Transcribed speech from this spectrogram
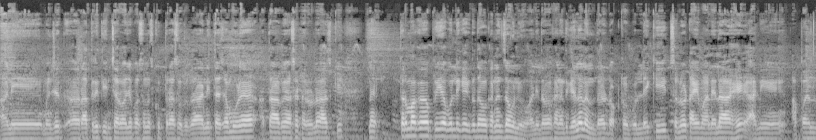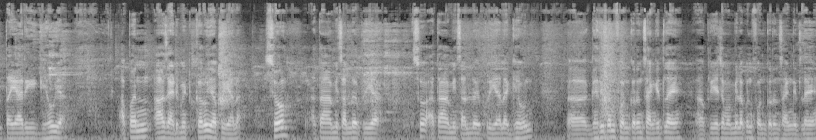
आणि म्हणजे रात्री तीन चार वाजेपासूनच खूप त्रास होत होता. आणि त्याच्यामुळे आता आम्ही असं ठरवलं आज की नाही तर मग प्रिया बोलली की एकदा दवाखान्यात जाऊन येऊ. आणि दवाखान्यात गेल्यानंतर डॉक्टर बोलले की चलो टाईम आलेला आहे आणि आपण तयारी घेऊया. आपण आज ॲडमिट करूया प्रियाला. सो आता आम्ही चाललो आहे प्रिया. सो आता आम्ही चाललो आहे प्रियाला घेऊन. घरी पण फोन करून सांगितलं आहे प्रियाच्या मम्मीला पण फोन करून सांगितलं आहे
